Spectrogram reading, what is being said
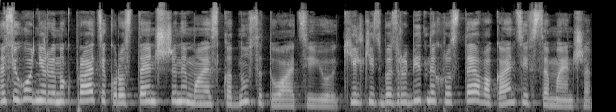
На сьогодні ринок праці Коростенщини має складну ситуацію. Кількість безробітних росте, вакансій все менше.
